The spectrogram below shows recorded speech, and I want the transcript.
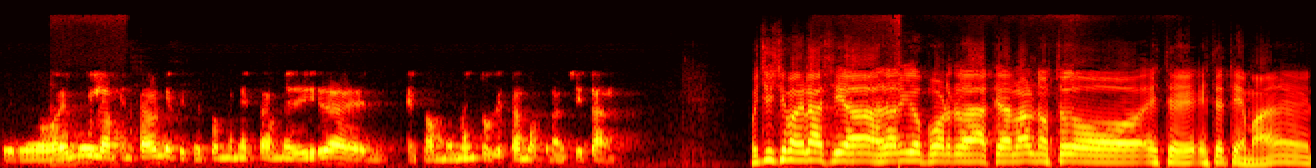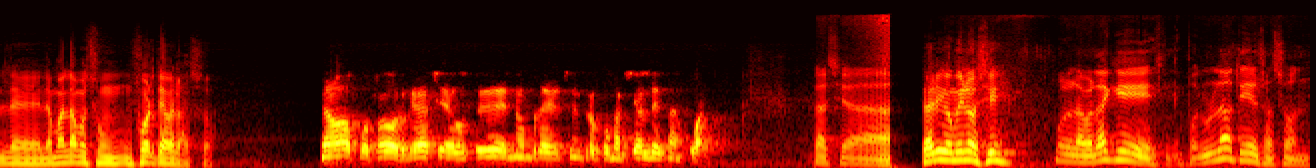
Pero es muy lamentable que se tomen estas medidas en, los momentos que estamos transitando. Muchísimas gracias, Darío, por aclararnos todo este, este tema. ¿eh? Le, mandamos un fuerte abrazo. No, por favor, gracias a ustedes en nombre del Centro Comercial de San Juan. Gracias. Darío sí. Bueno, la verdad que por un lado tiene razón.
